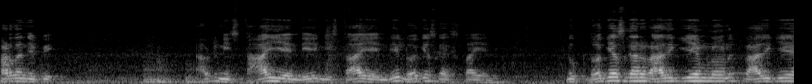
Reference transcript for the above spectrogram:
పడదని చెప్పి. కాబట్టి నీ స్థాయి ఏంది? నీ స్థాయి ఏంది? లోకేష్ గారి స్థాయి ఏంది? నువ్వు లోకేష్ గారు రాజకీయంలో రాజకీయ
